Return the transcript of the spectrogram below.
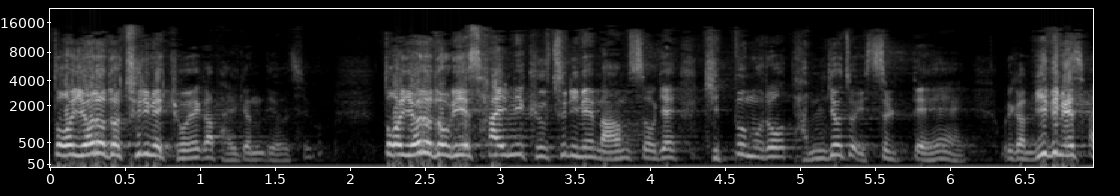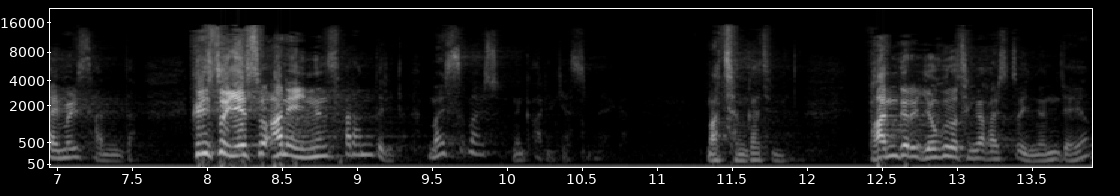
또 열어도 주님의 교회가 발견되어지고 또 열어도 우리의 삶이 그 주님의 마음속에 기쁨으로 담겨져 있을 때 우리가 믿음의 삶을 산다. 그리스도 예수 안에 있는 사람들이다. 말씀할 수 있는 거 아니겠습니까? 마찬가지입니다. 반대로 역으로 생각할 수도 있는데요.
